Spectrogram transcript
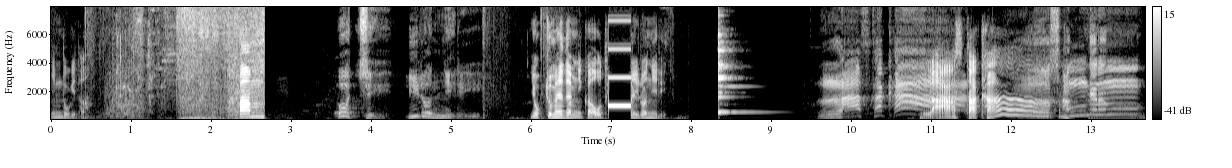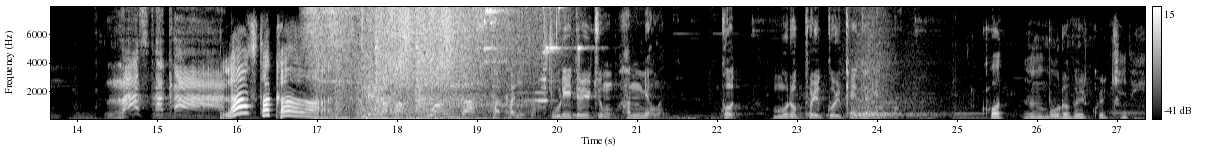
인독이다. 빰. 어찌 이런 일이 욕 좀 해야 됩니까? 어떻게 이런 일이? 라스타카 라스타칸. 상대는 라스타카 라스타칸. 내가 바로 왕 라스타칸이다 우리들 중 한 명은 곧 무릎을 꿇게 되겠군 곧 무릎을 꿇게 되게.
